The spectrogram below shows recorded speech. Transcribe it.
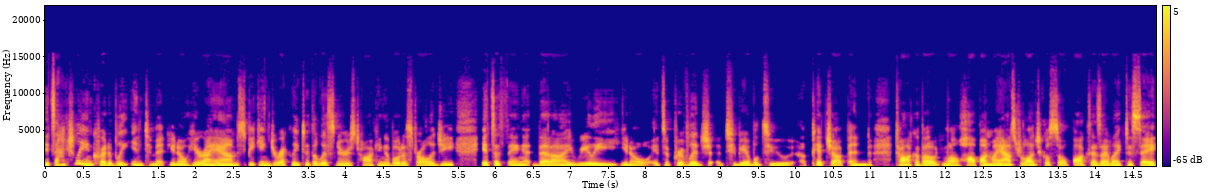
it's actually incredibly intimate. You know, here I am speaking directly to the listeners, talking about astrology. It's a thing that I really, you know, it's a privilege to be able to uh, pitch up and talk about, well, hop on my astrological soapbox, as I like to say,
